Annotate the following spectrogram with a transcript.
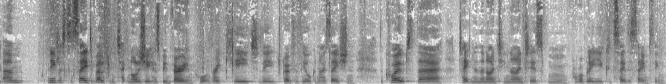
Um, needless to say, developing technology has been very important, very key to the growth of the organisation. The quote there, taken in the 1990s, mm, probably you could say the same thing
